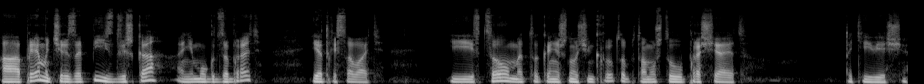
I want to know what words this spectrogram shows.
а прямо через API из движка они могут забрать и отрисовать. И в целом это, конечно, очень круто, потому что упрощает такие вещи.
